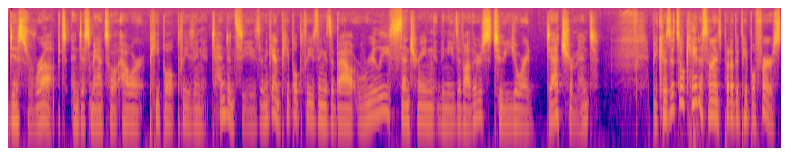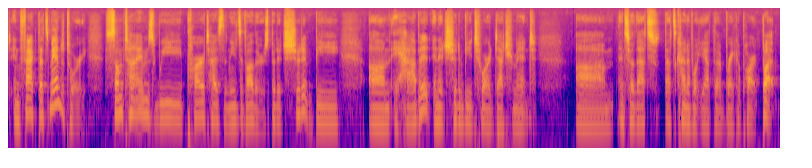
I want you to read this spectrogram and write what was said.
disrupt and dismantle our people-pleasing tendencies, and again, people-pleasing is about really centering the needs of others to your detriment because it's okay to sometimes put other people first. In fact, that's mandatory. Sometimes we prioritize the needs of others, but it shouldn't be um, a habit and it shouldn't be to our detriment. Um, and so that's that's kind of what you have to break apart. But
